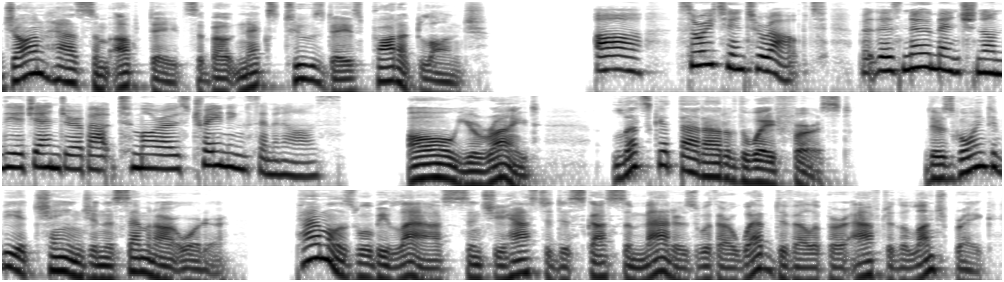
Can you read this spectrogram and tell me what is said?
John has some updates about next Tuesday's product launch. Ah, sorry to interrupt, but there's no mention on the agenda about tomorrow's training seminars. Oh, you're right. Let's get that out of the way first. There's going to be a change in the seminar order. Pamela's will be last since she has to discuss some matters with our web developer after the lunch break.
